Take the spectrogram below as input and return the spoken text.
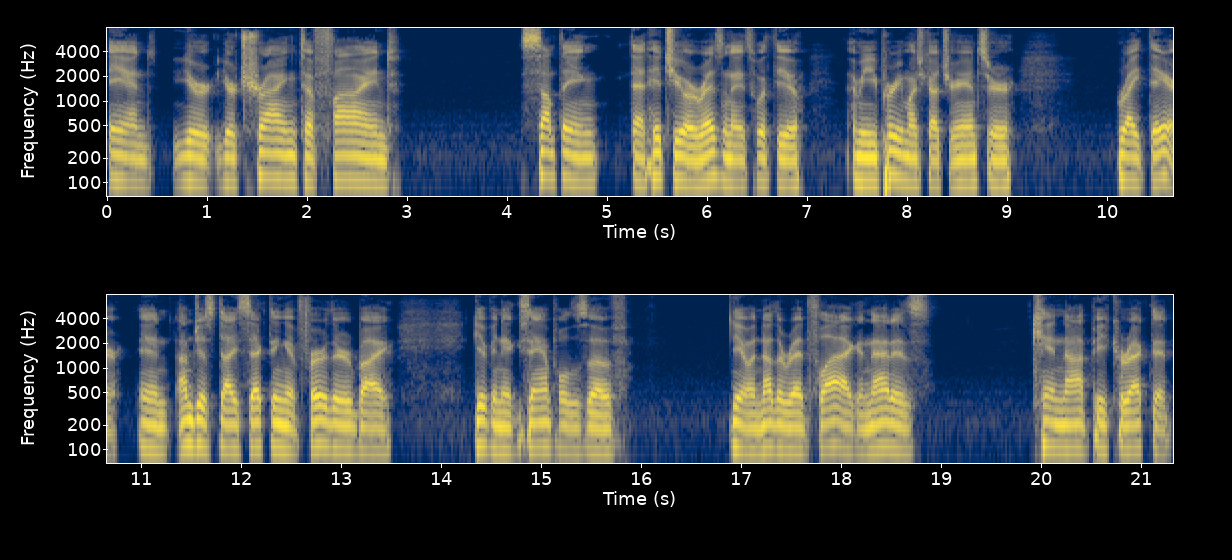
and you're you're trying to find something that hits you or resonates with you i mean you pretty much got your answer right there. And i'm just dissecting it further by giving examples of you know another red flag and that is cannot be corrected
